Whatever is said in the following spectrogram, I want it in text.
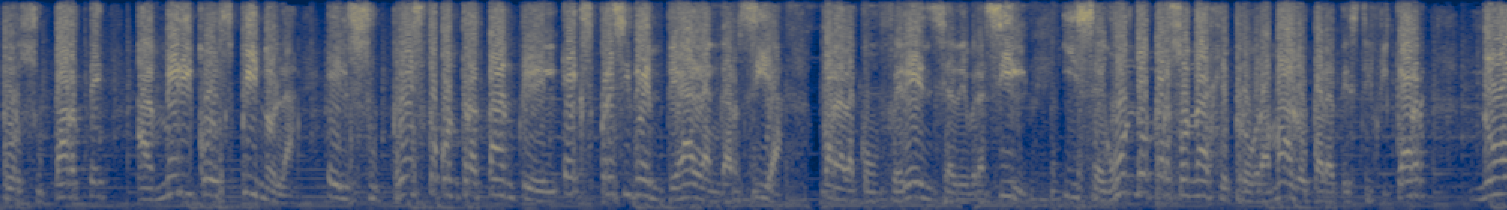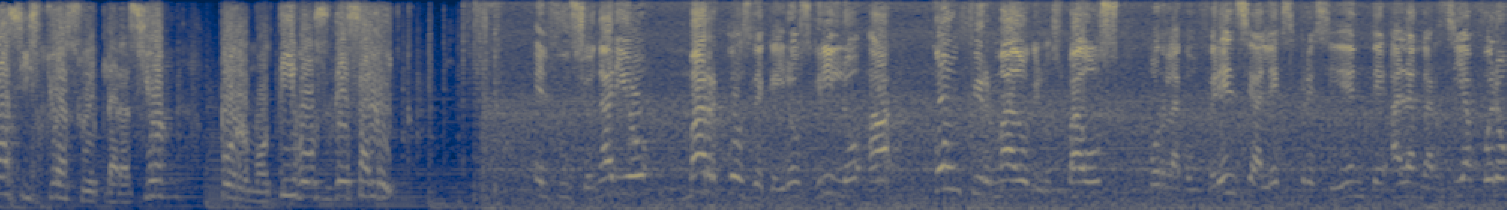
Por su parte, Américo Espínola, el supuesto contratante del expresidente Alan García para la conferencia de Brasil y segundo personaje programado para testificar, no asistió a su declaración por motivos de salud. El funcionario Marcos de Queiroz Grillo ha confirmado que los pagos por la conferencia al expresidente Alan García fueron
